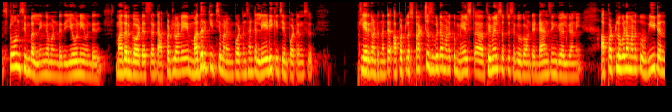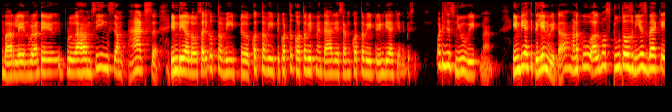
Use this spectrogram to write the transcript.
stone symbol lingam ఉండేది యోని ఉండేది. మదర్ గాడెస్ అంటే అప్పట్లోనే మదర్కి ఇచ్చే మనం ఇంపార్టెన్స్ అంటే లేడీకి ఇచ్చే ఇంపార్టెన్స్ క్లియర్గా ఉంటుంది. అంటే అప్పట్లో స్ట్రక్చర్స్ కూడా మనకు మేల్ ఫిమేల్ స్ట్రక్చర్స్ ఎక్కువగా ఉంటాయి. డాన్సింగ్ గర్ల్ కానీ అప్పట్లో కూడా మనకు వీట్ అండ్ బార్లే అంటే ఇప్పుడు ఐఎమ్ సీయింగ్ సమ్ యాడ్స్ ఇండియాలో సరికొత్త వీట్ కొత్త వీట్ కొత్త కొత్త వీట్ మేము తయారు చేసాం కొత్త వీట్ ఇండియాకి అనిపిస్తుంది. What is this new wheat man ఇండియాకి తెలియని వీట? మనకు ఆల్మోస్ట్ టూ థౌజండ్ ఇయర్స్ బ్యాకే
